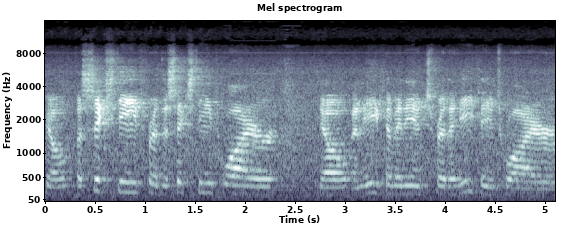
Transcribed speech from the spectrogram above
You know, a 16th for the 16th wire, you know, an eighth of an inch for the eighth inch wire,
